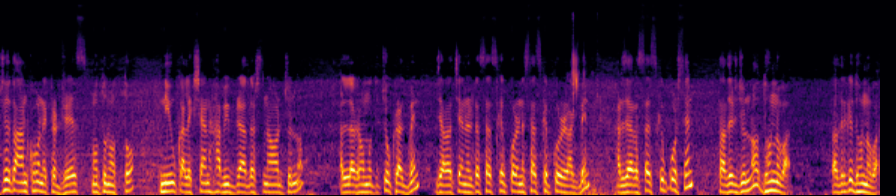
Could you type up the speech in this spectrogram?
যেহেতু আনকমন একটা ড্রেস নতুনত্ব নিউ কালেকশন হাবিব ব্রাদার্স নেওয়ার জন্য। আল্লাহর রহমতে চোখ রাখবেন। যারা চ্যানেলটা সাবস্ক্রাইব করেন, সাবস্ক্রাইব করে রাখবেন। আর যারা সাবস্ক্রাইব করছেন, তাদের জন্য ধন্যবাদ। তাদেরকে ধন্যবাদ।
